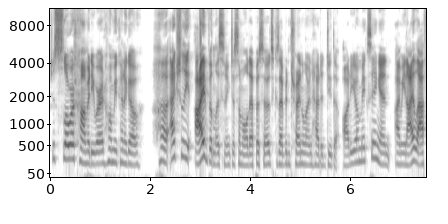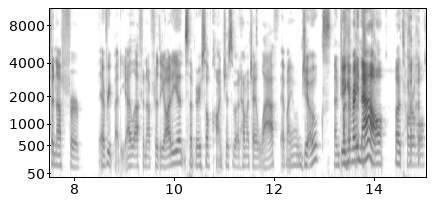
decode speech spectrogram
Just slower comedy where at home you kind of go, huh. Actually, I've been listening to some old episodes because I've been trying to learn how to do the audio mixing. And I mean, I laugh enough for everybody. I laugh enough for the audience. I'm very self conscious about how much I laugh at my own jokes. I'm doing it right now. Oh, it's horrible.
